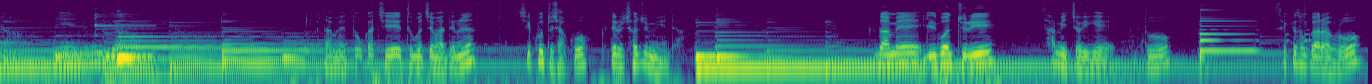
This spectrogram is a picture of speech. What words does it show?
0, 1, 0. 그 다음에 똑같이 두 번째 마디는 C 코드 잡고 그대로 쳐줍니다. 그 다음에 1번 줄이 3이 있죠. 이게 또 새끼손가락으로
